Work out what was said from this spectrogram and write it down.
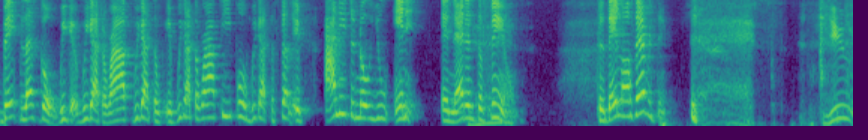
babe, let's go. We got we got to rob. We got the if we got to rob people, we got to sell. If I need to know you in it, and that is the film. Cause they lost everything. You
